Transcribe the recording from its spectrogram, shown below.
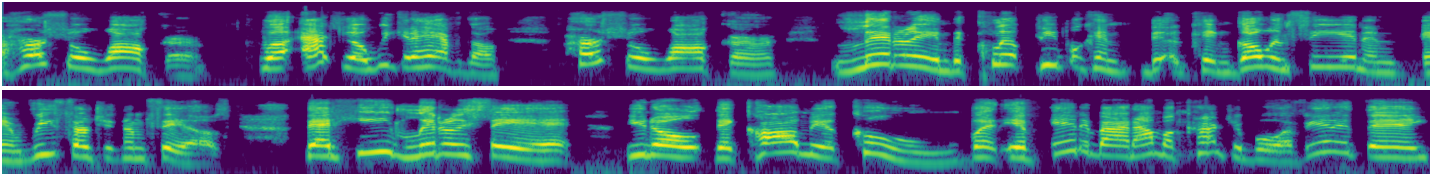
Herschel Walker well, actually a week and a half ago, Herschel Walker, literally in the clip, people can can go and see it and, and research it themselves. That he literally said, you know, they call me a coon, but if anybody, I'm a country boy. If anything,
